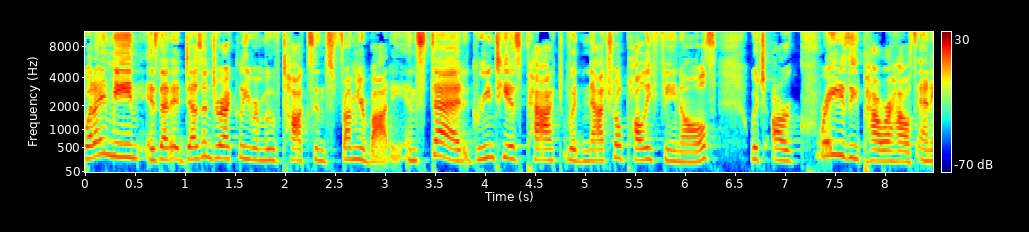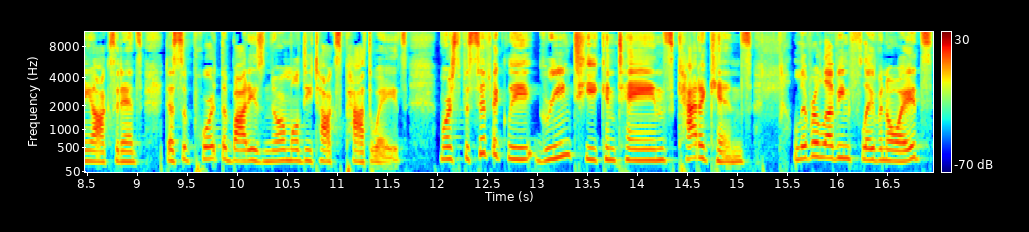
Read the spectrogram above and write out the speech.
What I mean is that it doesn't directly remove toxins from your body. Instead, green tea is packed with natural polyphenols, which are crazy powerhouse antioxidants that support the body's normal detox pathways. More specifically, green tea contains catechins, liver loving flavonoids,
